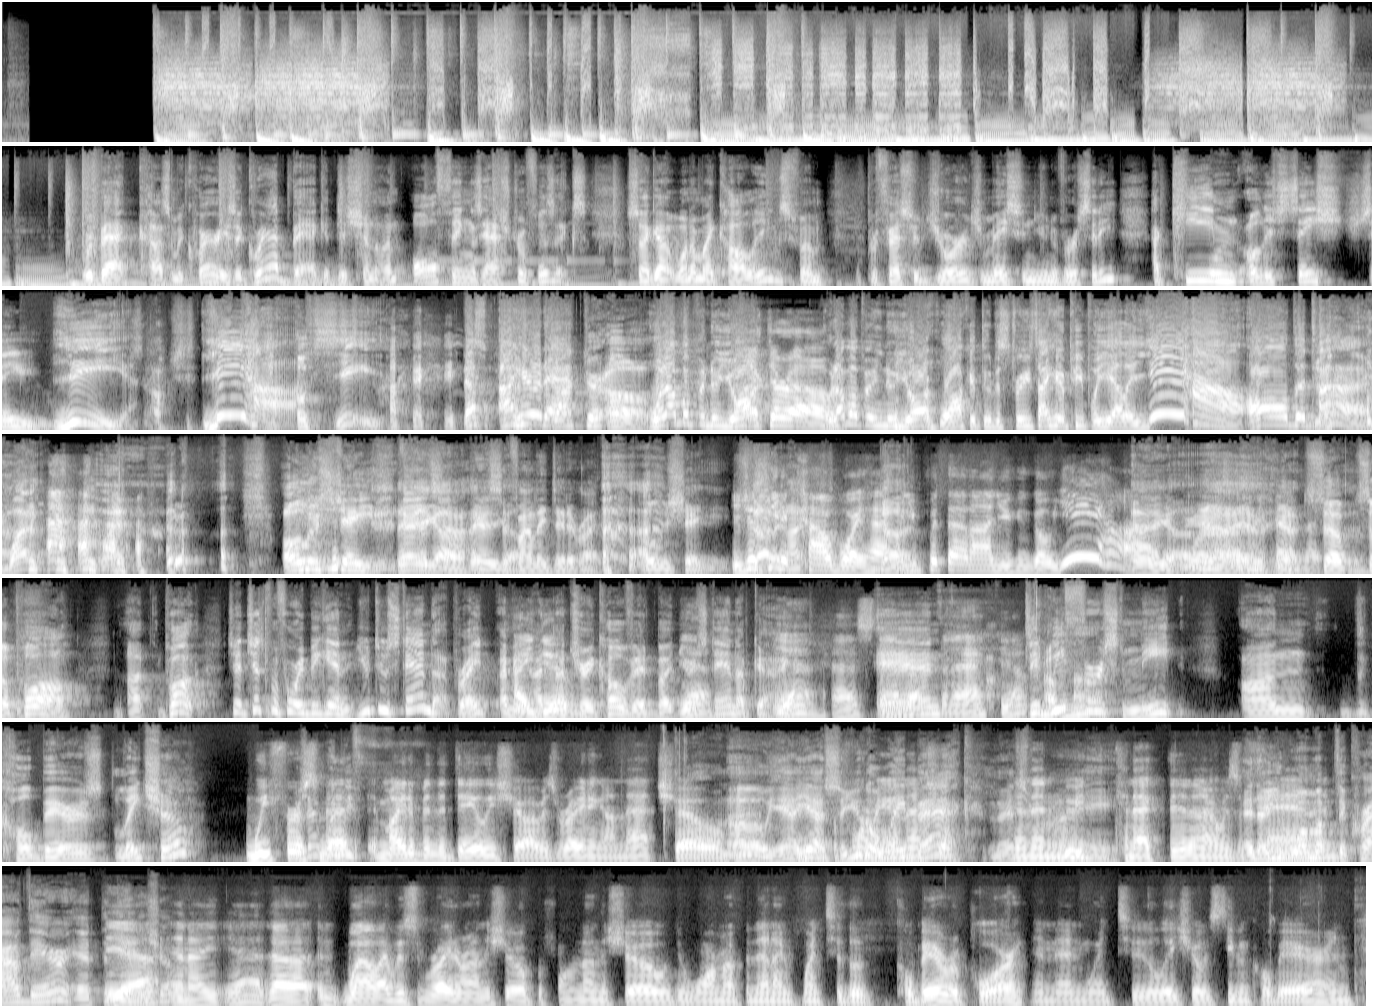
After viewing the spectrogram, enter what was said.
Back. Cosmic Queries, a grab bag edition on all things astrophysics. So I got one of my colleagues from Professor George Mason University, Hakeem Olise Yee. Oh, Yeehaw. Oh, Yee. That's I hear that. Dr. O. When I'm up in New York, Dr. O. When I'm up in New York walking through the streets, I hear people yelling "Yeehaw" all the time. What? Oluseyi. There you That's go, how there I you go. finally did it right. Oluseyi. You just Done need a cowboy hat. Done. When you put that on, you can go, yeehaw. There you go. Yeah, every yeah, yeah. So, so Paul, uh, Paul, j- just before we begin, you do stand up, right? I mean, I do. not during COVID, but you're a stand up guy. Yeah, uh, stand up and act, yeah. Did we first meet on the Colbert's Late Show? We first met. we- It might have been the Daily Show. I was writing on that show. Oh, yeah, yeah. So you go way that back. And then we connected, and I was a And then you warm up the crowd there at the yeah, Daily Show? and I yeah, uh, and well, I was writer on the show, performing on the show, the warm up, and then I went to the Colbert Report, and then went to the Late Show with Stephen Colbert, and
